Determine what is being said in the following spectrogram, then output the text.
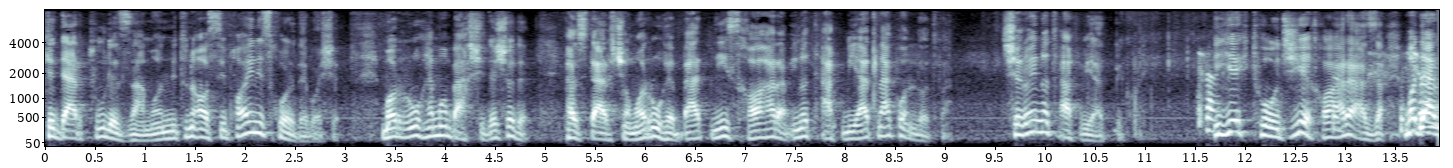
که در طول زمان می‌تونه آسیب هایی نیز خورده باشه. ما روحمون بخشیده شده. پس در شما روح بد نیست خواهرم. اینو تقویت نکن لطفا. چرا اینو تقویت می‌کنی؟ این یک توجیه خواهر عزیزم. ما در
